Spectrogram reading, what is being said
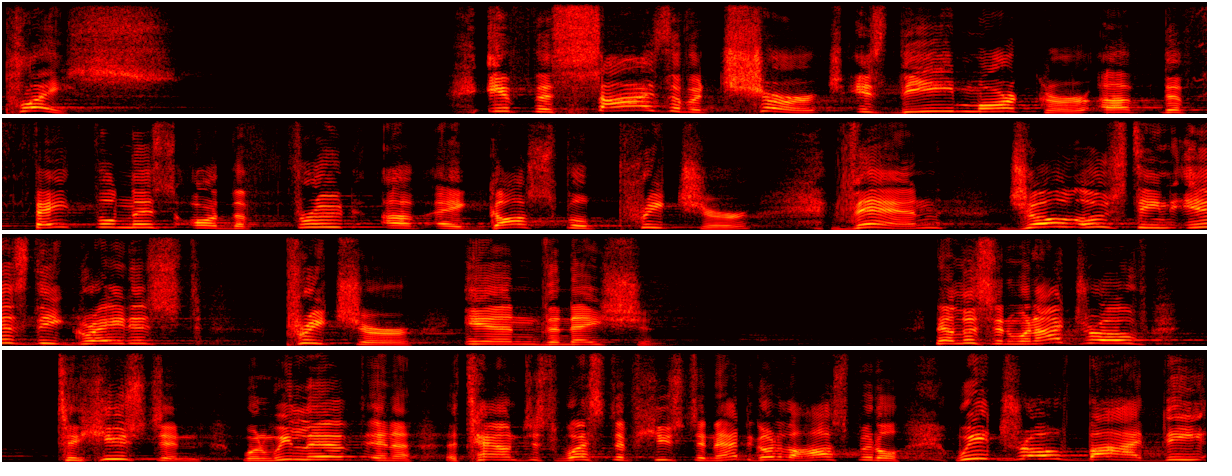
place. If the size of a church is the marker of the faithfulness or the fruit of a gospel preacher, then Joel Osteen is the greatest preacher in the nation. Now, listen, when I drove to Houston, when we lived in a, a, town just west of Houston, I had to go to the hospital. We drove by the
